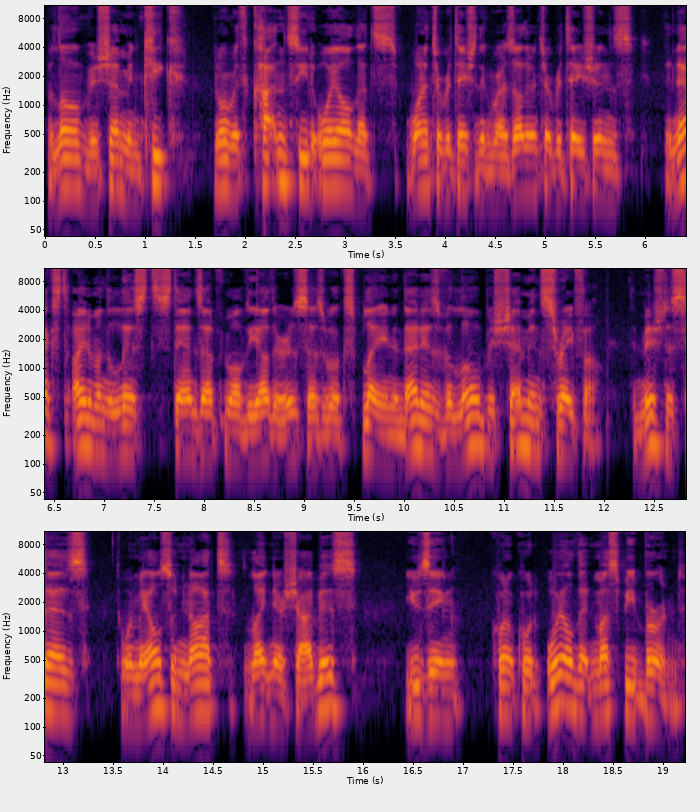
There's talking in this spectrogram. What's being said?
Velo vishemen kik, nor with cottonseed oil. That's one interpretation. The Gemara has other interpretations. The next item on the list stands out from all the others, as we'll explain, and that is velo b'shemin sreifa. The Mishnah says that one may also not light ner Shabbos using quote unquote oil that must be burned.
